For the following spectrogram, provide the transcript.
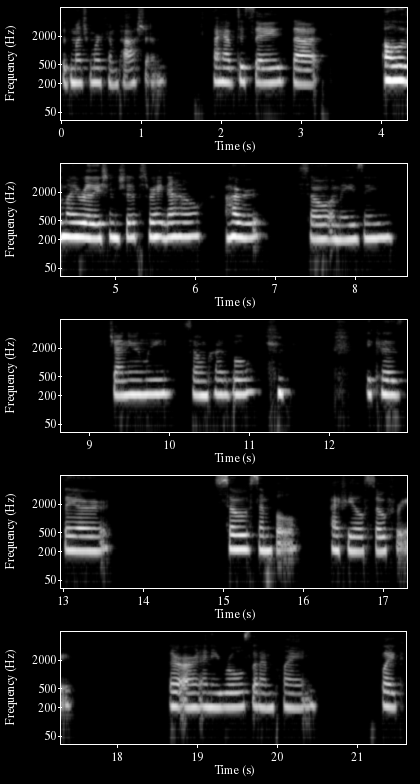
with much more compassion. I have to say that all of my relationships right now are so amazing, genuinely so incredible, because they are so simple I feel so free. There aren't any rules that I'm playing. Like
